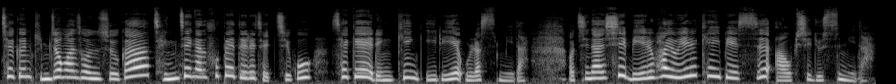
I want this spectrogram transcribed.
최근 김정환 선수가 쟁쟁한 후배들을 제치고 세계 랭킹 1위에 올랐습니다. 어, 지난 12일 화요일 KBS KBS 9시 뉴스입니다.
